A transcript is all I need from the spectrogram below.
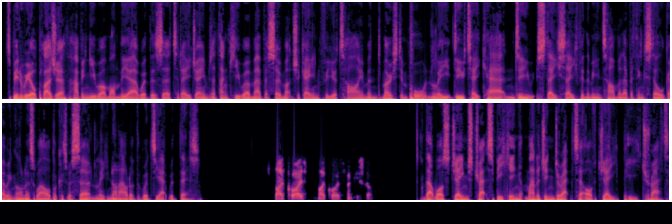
It's been a real pleasure having you um, on the air with us uh, today, James, and thank you um, ever so much again for your time. And most importantly, do take care and do stay safe in the meantime with everything still going on as well, because we're certainly not out of the woods yet with this. Likewise, likewise. Thank you, Scott. That was James Trett speaking, Managing Director of JP Trett.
